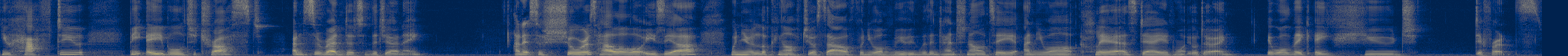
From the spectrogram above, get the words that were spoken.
You have to be able to trust and surrender to the journey. And it's a sure as hell a lot easier when you're looking after yourself, when you are moving with intentionality and you are clear as day in what you're doing. It will make a huge difference.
